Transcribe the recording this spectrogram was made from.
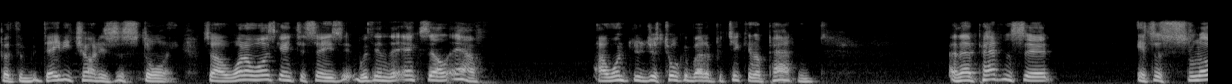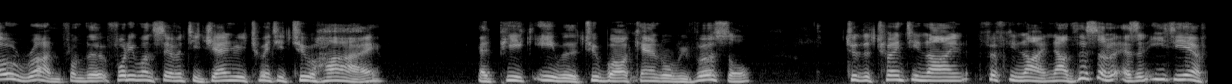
but the daily chart is just stalling. So what I was going to say is within the XLF, I wanted to just talk about a particular pattern. And that pattern said it's a slow run from the 4170 January 22 high at peak E with a two bar candle reversal to the 29.59. Now, this uh, as an ETF,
